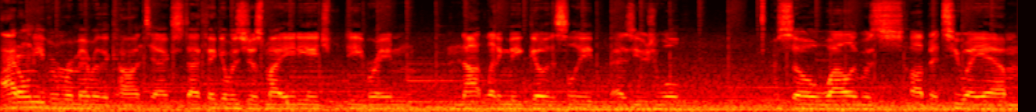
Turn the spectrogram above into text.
I don't even remember the context. I think it was just my ADHD brain not letting me go to sleep as usual. So while it was up at 2 a.m.,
